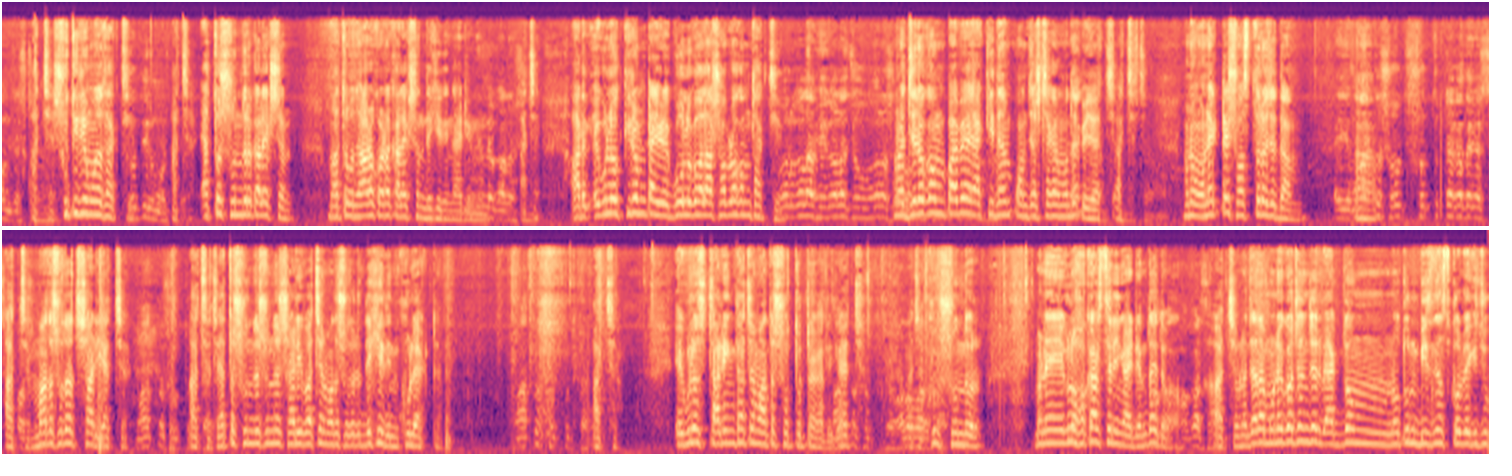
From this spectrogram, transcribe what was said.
পঞ্চাশ টাকা। আচ্ছা সুতির মধ্যে থাকছে। আচ্ছা এত সুন্দর কালেকশন মাত্র আরও কটা কালেকশন দেখিয়ে দিন নাইটির কালার আচ্ছা আর এগুলো কিরম টাইপের গোল গলা সব রকম থাকছে? মানে যেরকম পাবে একই দাম পঞ্চাশ টাকার মধ্যে পেয়ে যাচ্ছে। আচ্ছা আচ্ছা। মানে অনেকটাই সস্তা রয়েছে দাম। এই যে মাত্র সত- সত্তর টাকা থেকে আচ্ছা সত্তর শাড়ি আচ্ছা। আচ্ছা আচ্ছা এত সুন্দর সুন্দর শাড়ি পাচ্ছেন মাত্র সত্তর দেখিয়ে দিন খুলে একটা। মাত্র সত্তর টাকা। আচ্ছা। এগুলো স্টার্টিং থাকছে মাত্র সত্তর টাকা থেকে আচ্ছা। আচ্ছা খুব সুন্দর। মানে এগুলো হকার সেলিং আইটেম তাই তো? আচ্ছা মানে যারা মনে করছেন যে একদম নতুন বিজনেস করবে কিছু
